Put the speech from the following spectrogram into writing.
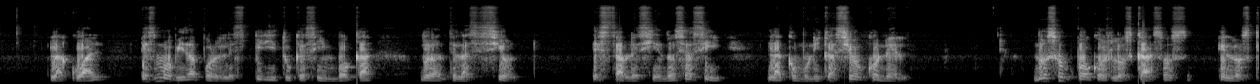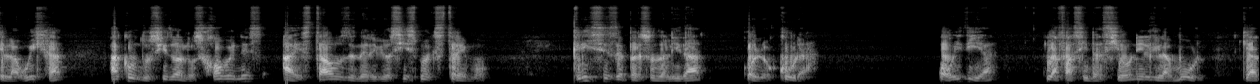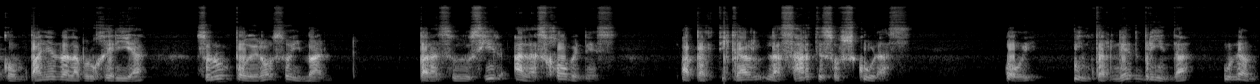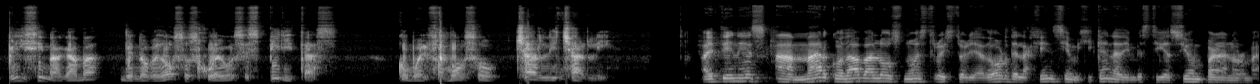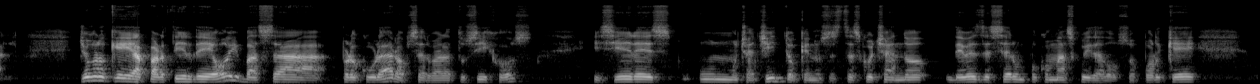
la cual es movida por el espíritu que se invoca durante la sesión, estableciéndose así la comunicación con él. No son pocos los casos en los que la Ouija ha conducido a los jóvenes a estados de nerviosismo extremo, crisis de personalidad o locura. Hoy día, la fascinación y el glamour que acompañan a la brujería son un poderoso imán para seducir a las jóvenes a practicar las artes oscuras. Hoy, Internet brinda una amplísima gama de novedosos juegos espíritas, como el famoso Charlie Charlie. Ahí tienes a Marco Dávalos, nuestro historiador de la Agencia Mexicana de Investigación Paranormal. Yo creo que a partir de hoy vas a procurar observar a tus hijos y si eres un muchachito que nos está escuchando, debes de ser un poco más cuidadoso porque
